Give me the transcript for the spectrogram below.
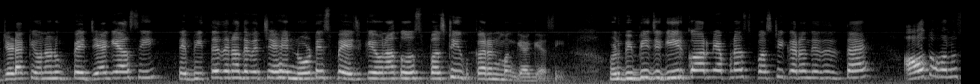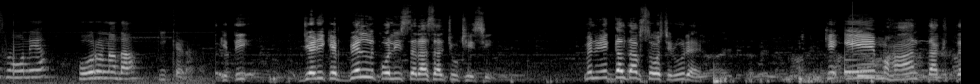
ਜਿਹੜਾ ਕਿ ਉਹਨਾਂ ਨੂੰ ਭੇਜਿਆ ਗਿਆ ਸੀ ਤੇ ਬੀਤੇ ਦਿਨਾਂ ਦੇ ਵਿੱਚ ਇਹ ਨੋਟਿਸ ਭੇਜ ਕੇ ਉਹਨਾਂ ਤੋਂ ਸਪਸ਼ਟੀਕਰਨ ਮੰਗਿਆ ਗਿਆ ਸੀ। ਹੁਣ ਬੀਬੀ ਜਗੀਰ ਕੌਰ ਨੇ ਆਪਣਾ ਸਪਸ਼ਟੀਕਰਨ ਦੇ ਦਿੱਤਾ ਹੈ। ਆਓ ਤੁਹਾਨੂੰ ਸੁਣਾਉਂਦੇ ਆ ਹੋਰ ਉਹਨਾਂ ਦਾ ਕੀ ਕਹਿਣਾ ਹੈ। ਕੀਤੀ, ਜਿਹੜੀ ਕਿ ਬਿਲਕੁਲ ਹੀ ਸਰਾਸਰ ਝੂਠੀ ਸੀ। ਮੈਨੂੰ ਇੱਕ ਗੱਲ ਦਾ ਅਫਸੋਸ ਜ਼ਰੂਰ ਹੈ ਕਿ ਇਹ ਮਹਾਨ ਤਖਤ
